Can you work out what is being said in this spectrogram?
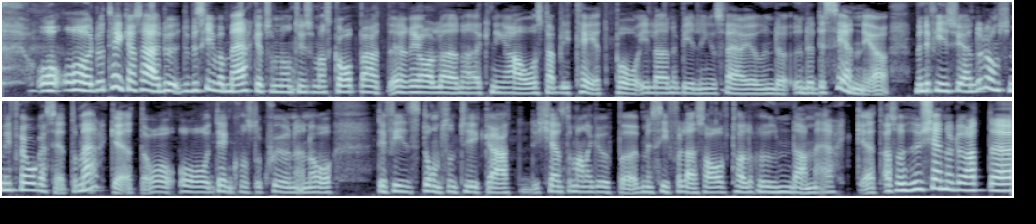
och, och, då tänker jag så här, du, du, beskriver märket som någonting som har skapat eh, reallöneökningar och stabilitet på, i lönebildning i Sverige under, under decennier. Men det finns ju ändå de som ifrågasätter märket och, och den konstruktionen. Och det finns de som tycker att tjänstemannagrupper med sifferlösa avtal rundar märket. Alltså hur känner du att eh,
